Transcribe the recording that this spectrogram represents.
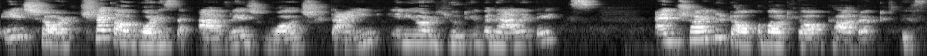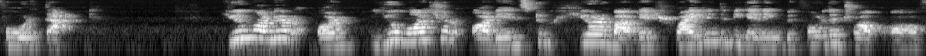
In short, check out what is the average watch time in your YouTube analytics and try to talk about your product before that. You want your or you want your audience to hear about it right in the beginning before the drop off.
